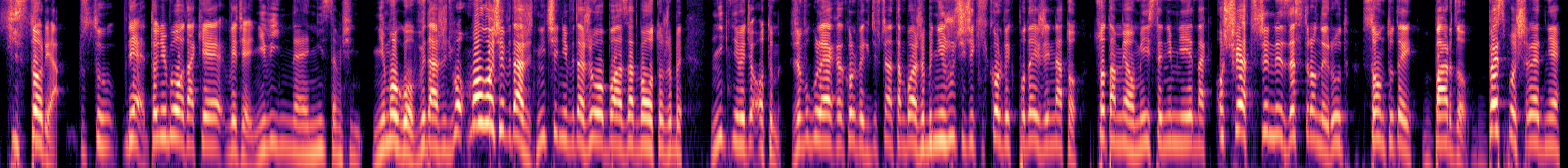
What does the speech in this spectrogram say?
historia. Po prostu nie, to nie było takie, wiecie, niewinne, nic tam się nie mogło wydarzyć, bo mogło się wydarzyć, nic się nie wydarzyło, bo zadbał o to, żeby nikt nie wiedział o tym, że w ogóle jakakolwiek dziewczyna tam była, żeby nie rzucić jakichkolwiek podejrzeń na to, co tam miało miejsce. Niemniej jednak oświadczyny ze strony Rud są tutaj bardzo bezpośrednie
